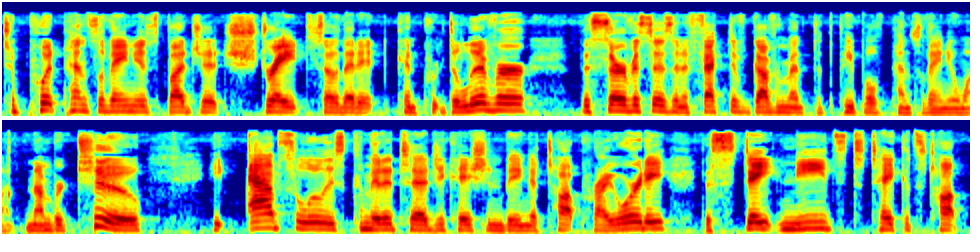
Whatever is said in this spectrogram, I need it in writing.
to put Pennsylvania's budget straight so that it can pr- deliver the services and effective government that the people of Pennsylvania want. Number two, he absolutely is committed to education being a top priority. The state needs to take its top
